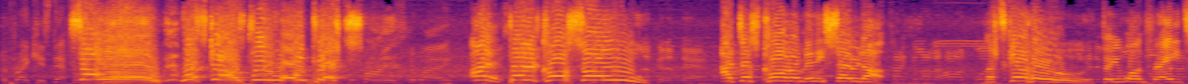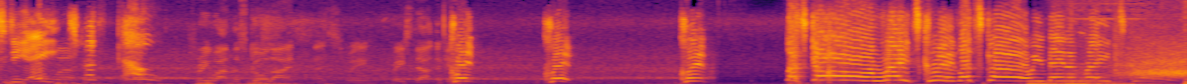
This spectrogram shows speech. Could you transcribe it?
The break is definitely. So. Let's go. 3-1, bitch. Better call Saul. Look at him there. I just called him and he showed up. Take a lot of hard work. Let's go! 3-1 for HGH. Let's go! 3-1 the scoreline as we restart the game. Quit! Quit! Quit! Let's go! Raids quit! Let's go! We made him raids quit!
